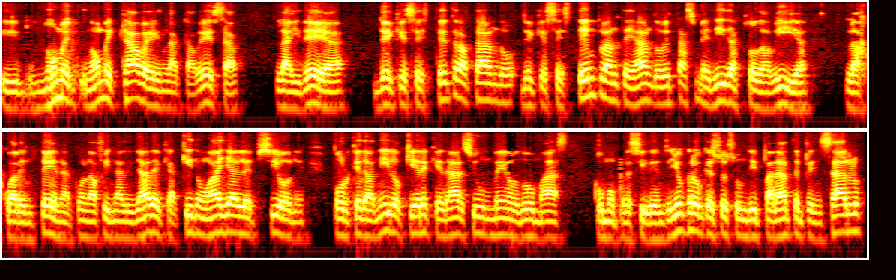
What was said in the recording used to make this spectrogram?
y no me, no me cabe en la cabeza la idea de que se esté tratando, de que se estén planteando estas medidas todavía, las cuarentenas, con la finalidad de que aquí no haya elecciones, porque Danilo quiere quedarse un mes o dos más como presidente. Yo creo que eso es un disparate pensarlo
